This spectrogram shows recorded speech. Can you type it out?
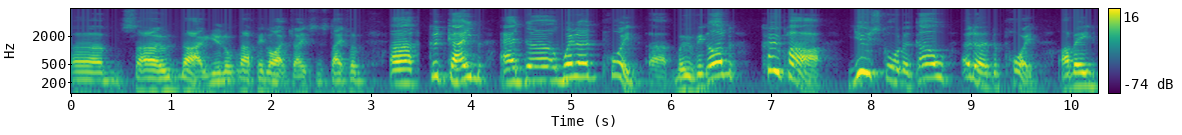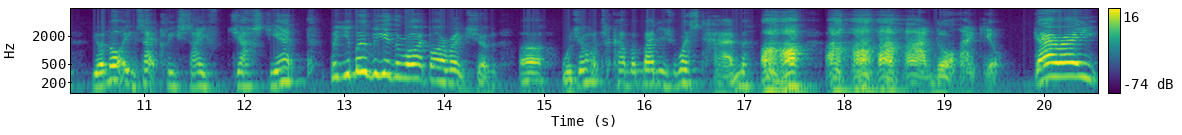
Um, so, no, you look nothing like Jason Statham. Uh, good game and uh, well earned point. Uh, moving on, Cooper. You scored a goal and earned a point. I mean, you're not exactly safe just yet, but you're moving in the right direction. Uh, would you like to come and manage West Ham? Uh-huh. Uh-huh. no, thank you. Gary!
